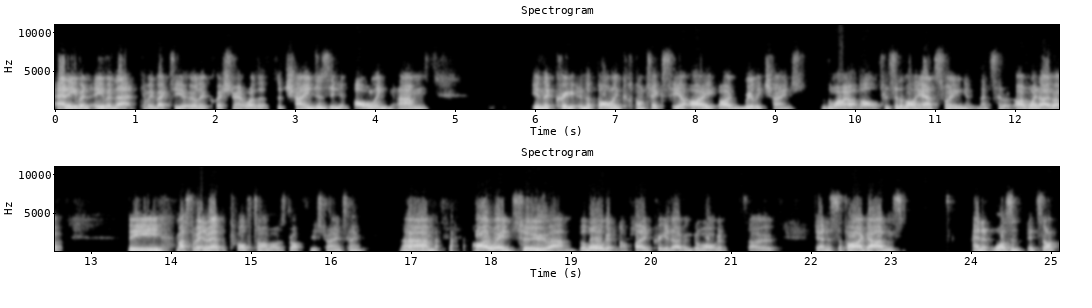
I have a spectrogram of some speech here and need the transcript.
and even even that, coming back to your earlier question about whether the changes in your bowling, um, in the cricket, in the bowling context here, I I really changed the way I bowled. Instead of bowling outswing and that sort of, I went over. The must have been about the twelfth time I was dropped from the Australian team. Um, I went to um, Glamorgan. I played cricket over in Glamorgan, so down in Sophia Gardens. And it wasn't. It's not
